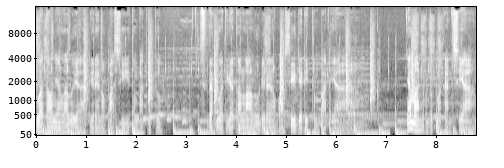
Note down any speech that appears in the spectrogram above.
dua tahun yang lalu ya direnovasi tempat itu. Sekitar 2-3 tahun lalu direnovasi jadi tempat yang nyaman untuk makan siang.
